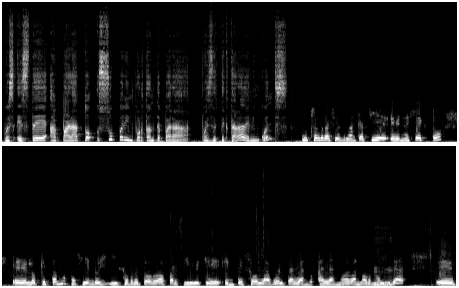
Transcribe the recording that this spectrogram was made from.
pues, este aparato súper importante para, pues, detectar a delincuentes. Muchas gracias, Blanca. Sí, en efecto, eh, lo que estamos haciendo y, sobre todo a partir de que empezó la vuelta a la, a la nueva normalidad es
